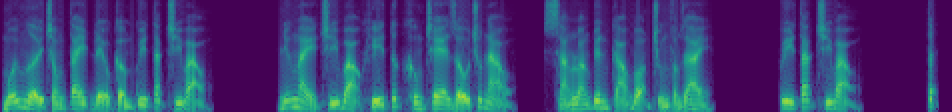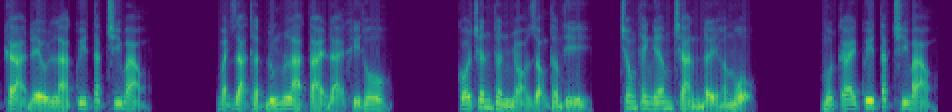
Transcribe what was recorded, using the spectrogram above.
mỗi người trong tay đều cầm quy tắc trí bảo. Những này trí bảo khí tức không che giấu chút nào, sáng loáng tuyên cáo bọn chúng phẩm giai. Quy tắc trí bảo. Tất cả đều là quy tắc trí bảo. Bạch dạ thật đúng là tài đại khí thô. Có chân thần nhỏ giọng thầm thì, trong thanh âm tràn đầy hâm mộ. Một cái quy tắc trí bảo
